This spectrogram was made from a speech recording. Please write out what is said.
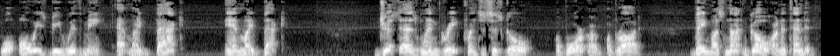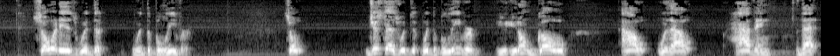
will always be with me at my back and my beck. Just as when great princesses go abor- abroad, they must not go unattended. So it is with the with the believer. So, just as with the, with the believer, you, you don't go out without having that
